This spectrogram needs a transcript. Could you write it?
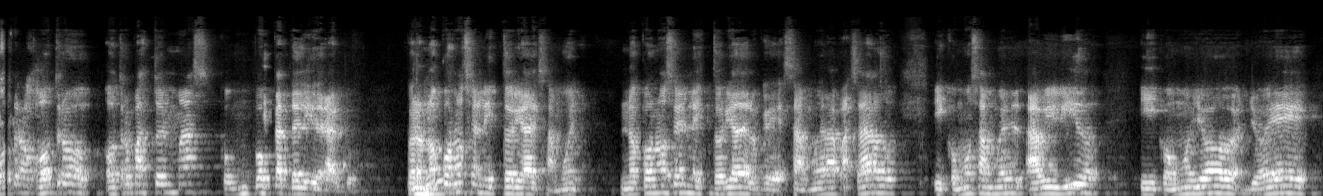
otro, otro, otro pastor más con un podcast de liderazgo, pero no conocen la historia de Samuel, no conocen la historia de lo que Samuel ha pasado y cómo Samuel ha vivido y cómo yo, yo he,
